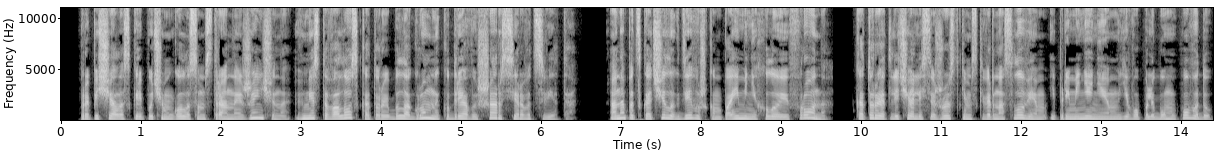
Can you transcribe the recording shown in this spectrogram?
— пропищала скрипучим голосом странная женщина, вместо волос которой был огромный кудрявый шар серого цвета. Она подскочила к девушкам по имени Хлоя и Фрона, которые отличались жестким сквернословием и применением его по любому поводу,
